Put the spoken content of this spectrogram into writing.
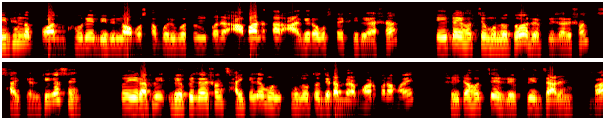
বিভিন্ন পথ ঘুরে বিভিন্ন অবস্থা পরিবর্তন করে আবার তার আগের অবস্থায় ফিরে আসা, এইটাই হচ্ছে মূলত রেফ্রিজারেশন সাইকেল ঠিক আছে? তো এই রেফ্রিজারেশন সাইকেলে মূলত যেটা ব্যবহার করা হয় সেটা হচ্ছে রেফ্রিজারেন্ট বা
